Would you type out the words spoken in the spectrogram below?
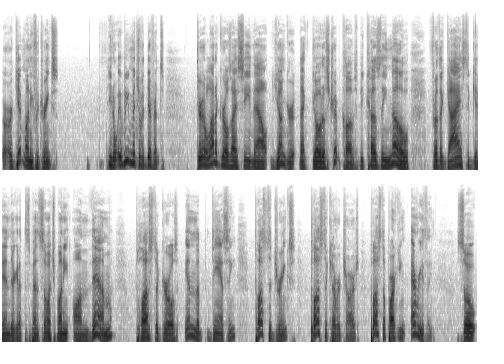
or get money for drinks, you know, it'd be much of a difference. There are a lot of girls I see now, younger, that go to strip clubs because they know for the guys to get in, they're going to have to spend so much money on them, plus the girls in the dancing, plus the drinks, plus the cover charge, plus the parking, everything. So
